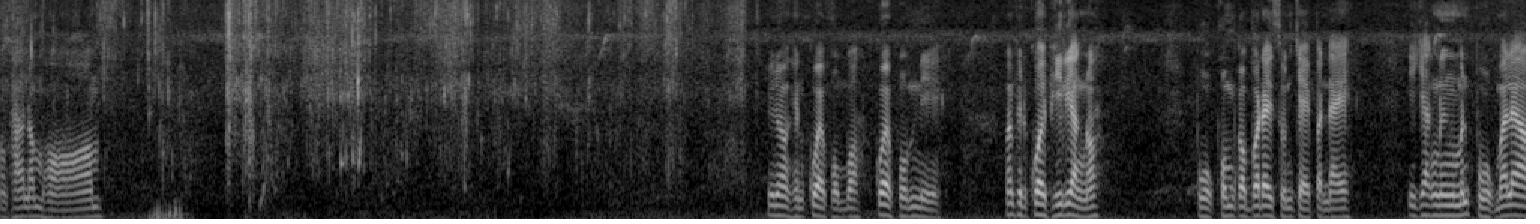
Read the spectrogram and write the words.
มะพร้าวน้ำหอม พี่น้องเห็นกล้วยผมบ่กล้วยผมนี่ มันเป็นกล้วยพี่เลี้ยงเนาะปลูกผมก็บ่ได้สนใจปันใดอีกอย่างหนึ่งมันปลูกมาแล้ว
